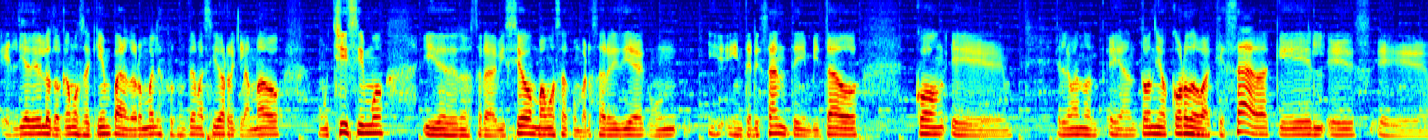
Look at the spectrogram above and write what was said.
el día de hoy lo tocamos aquí en Paranormales porque un tema ha sido reclamado muchísimo y desde nuestra visión vamos a conversar hoy día con un interesante invitado con... Eh, el hermano eh, Antonio Córdoba Quesada, que él es eh,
